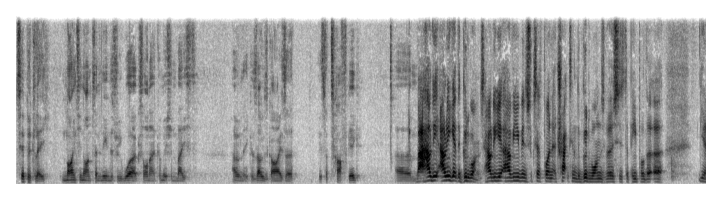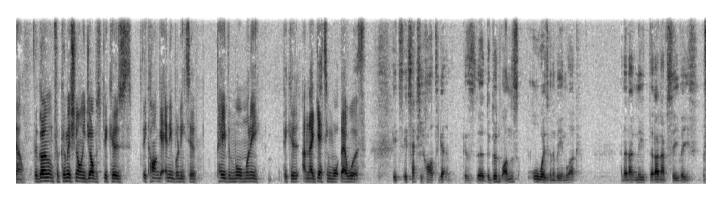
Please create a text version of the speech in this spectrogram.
typically 99% of the industry works on a commission based only because those guys are, it's a tough gig. Um, but how do, you, how do you get the good ones? How, do you, how have you been successful in attracting the good ones versus the people that are, you know, they're going for commission only jobs because they can't get anybody to pay them more money because, and they're getting what they're worth? It's, it's actually hard to get them because the, the good ones always going to be in work and they don't need, they don't have CVs.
